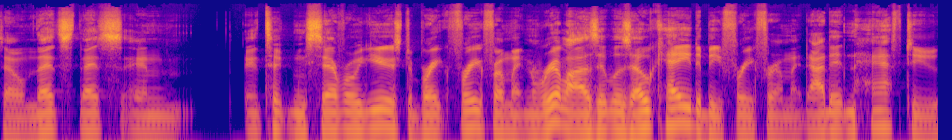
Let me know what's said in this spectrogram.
So that's that's and it took me several years to break free from it and realize it was okay to be free from it. I didn't have to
